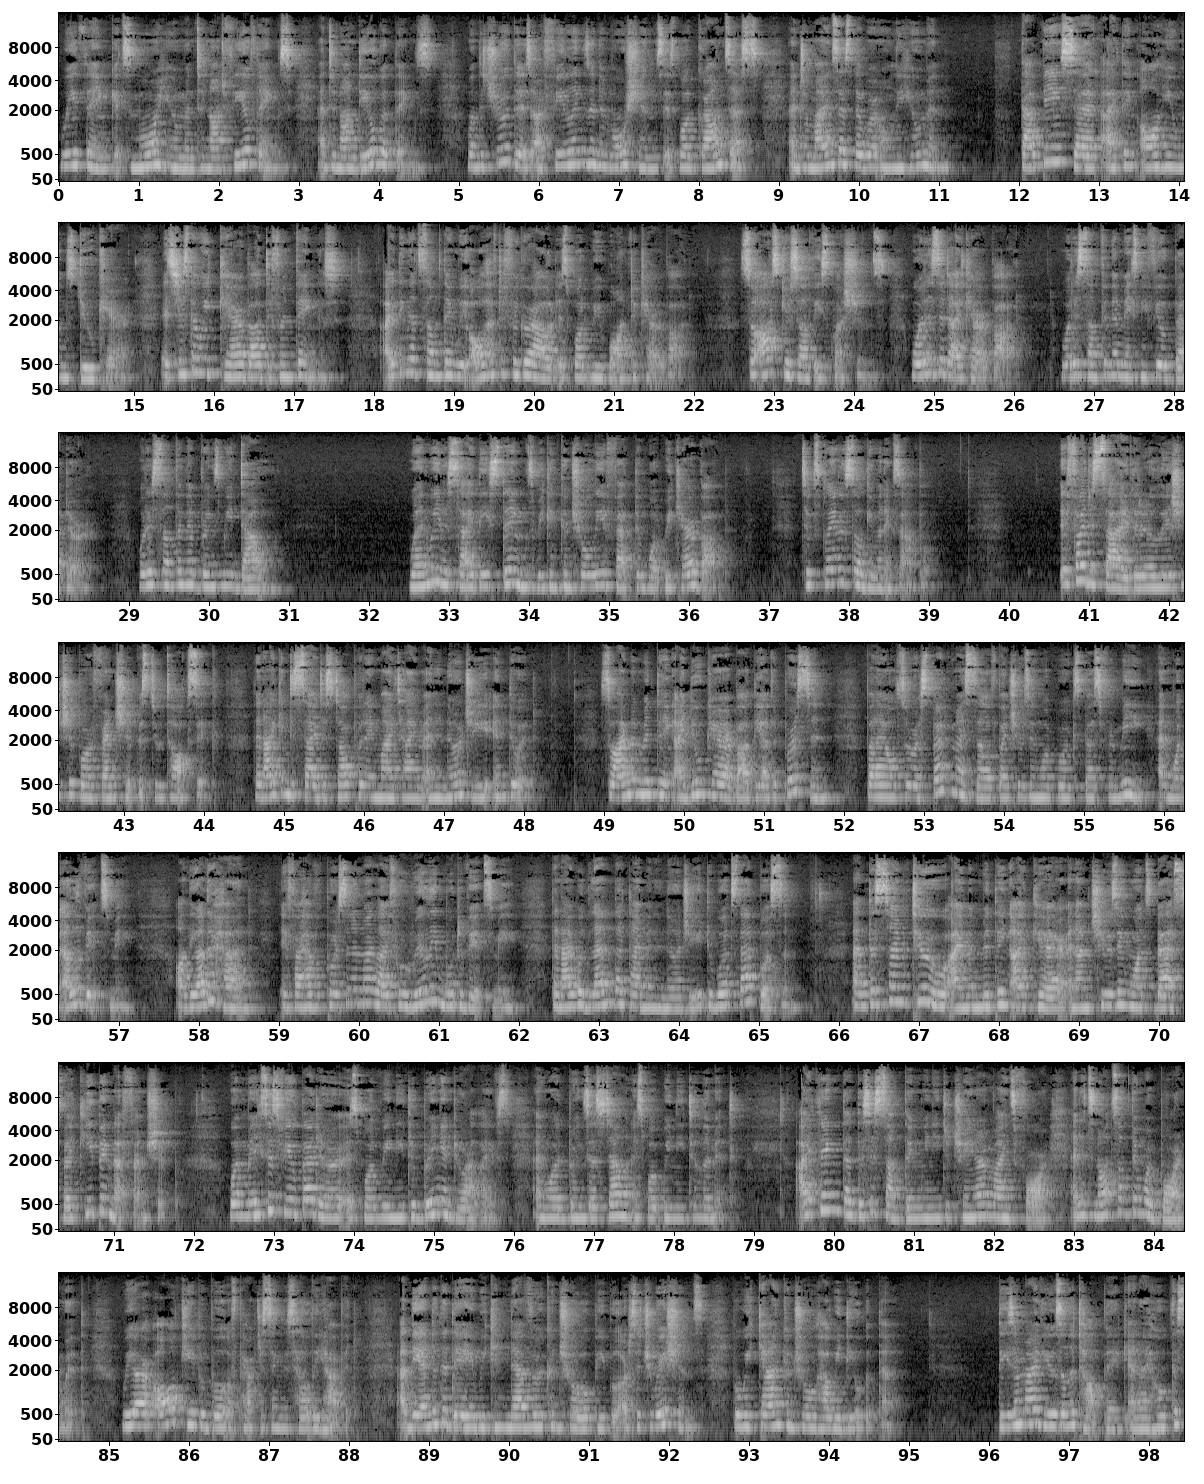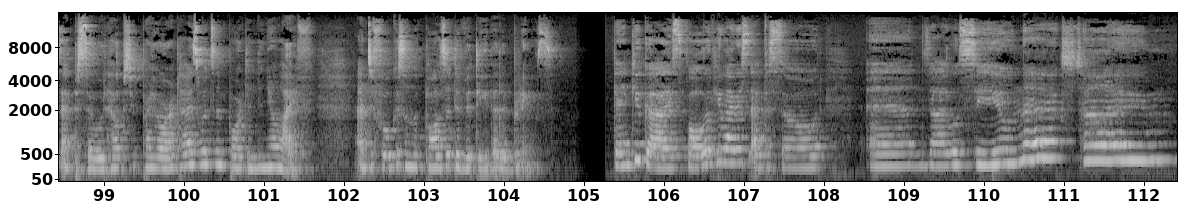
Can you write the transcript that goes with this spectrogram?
We think it's more human to not feel things and to not deal with things, when the truth is our feelings and emotions is what grounds us and reminds us that we're only human. That being said, I think all humans do care. It's just that we care about different things. I think that something we all have to figure out is what we want to care about. So ask yourself these questions What is it I care about? What is something that makes me feel better? What is something that brings me down? When we decide these things, we can control the effect of what we care about. To explain this, I'll give an example. If I decide that a relationship or a friendship is too toxic, then I can decide to stop putting my time and energy into it. So I'm admitting I do care about the other person, but I also respect myself by choosing what works best for me and what elevates me. On the other hand, if I have a person in my life who really motivates me, then I would lend that time and energy towards that person. And this time too, I'm admitting I care and I'm choosing what's best by keeping that friendship. What makes us feel better is what we need to bring into our lives, and what brings us down is what we need to limit. I think that this is something we need to train our minds for, and it's not something we're born with. We are all capable of practicing this healthy habit. At the end of the day, we can never control people or situations, but we can control how we deal with them. These are my views on the topic, and I hope this episode helps you prioritize what's important in your life and to focus on the positivity that it brings. Thank you guys for all of you like this episode, and I will see you next time.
